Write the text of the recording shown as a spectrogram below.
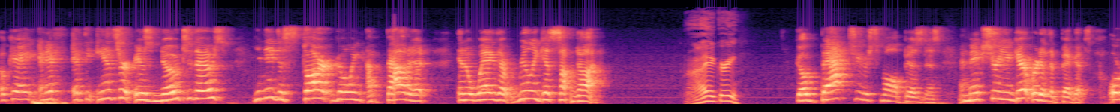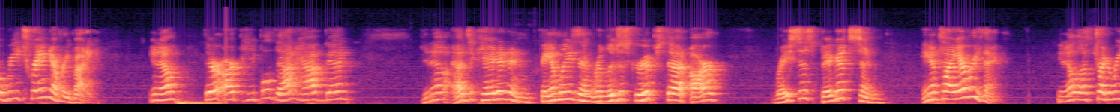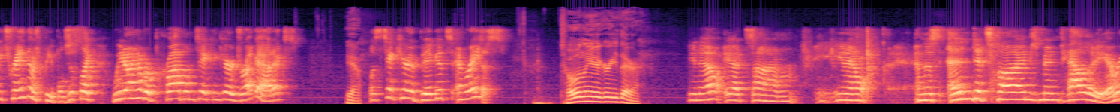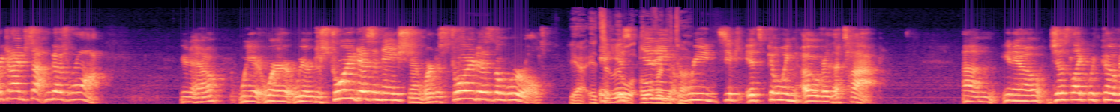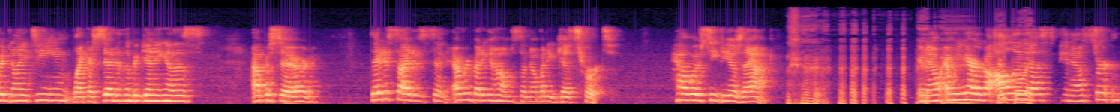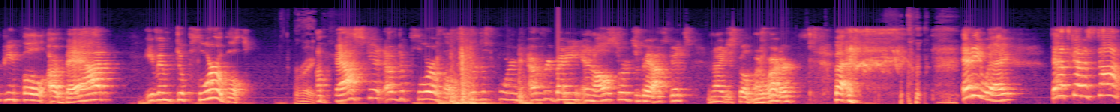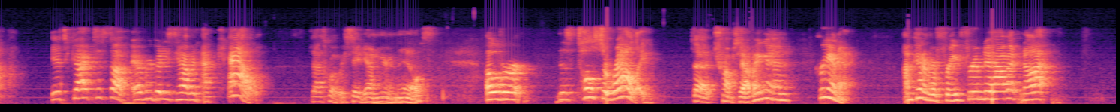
Okay. And if, if the answer is no to those, you need to start going about it in a way that really gets something done. I agree. Go back to your small business and make sure you get rid of the bigots or retrain everybody. You know, there are people that have been, you know, educated in families and religious groups that are racist, bigots, and anti everything. You know, let's try to retrain those people. Just like we don't have a problem taking care of drug addicts. Yeah. Let's take care of bigots and racists. Totally agree there. You know, it's um, you know, and this end of times mentality. Every time something goes wrong, you know, we're we're we're destroyed as a nation. We're destroyed as the world. Yeah, it's a little over the top. Ridic- it's going over the top. Um, you know, just like with COVID nineteen, like I said in the beginning of this episode, they decided to send everybody home so nobody gets hurt. How OCD is that? you know, and we heard all of this. You know, certain people are bad even deplorable. Right. A basket of deplorables. We're just pouring everybody in all sorts of baskets, and I just spilled my water. But anyway, that's got to stop. It's got to stop. Everybody's having a cow. That's what we say down here in the hills. Over this Tulsa rally that Trump's having, and granted, I'm kind of afraid for him to have it, not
